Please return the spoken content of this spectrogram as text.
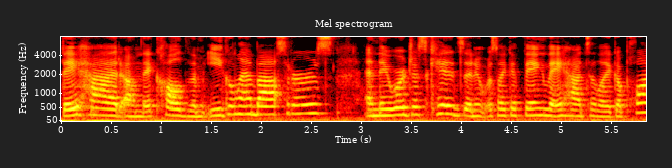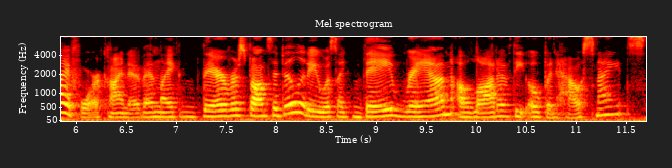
they had um, they called them Eagle Ambassadors, and they were just kids, and it was like a thing they had to like apply for, kind of, and like their responsibility was like they ran a lot of the open house nights.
